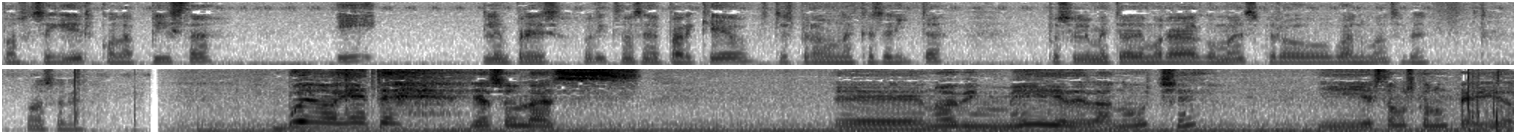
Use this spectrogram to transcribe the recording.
vamos a seguir con la pista y la empresa. Ahorita estamos en el parqueo, estoy esperando una carrerita. Posiblemente va a demorar algo más, pero bueno, vamos a ver. Vamos a ver. Bueno, gente, ya son las eh, nueve y media de la noche y estamos con un pedido.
